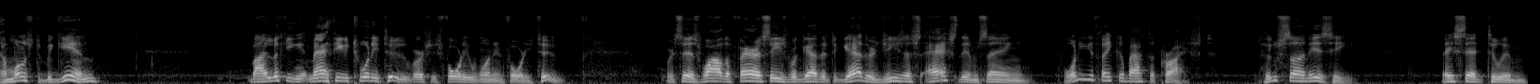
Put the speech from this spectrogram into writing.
I want us to begin by looking at Matthew 22, verses 41 and 42, where it says, While the Pharisees were gathered together, Jesus asked them, saying, What do you think about the Christ? Whose son is he? They said to him,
